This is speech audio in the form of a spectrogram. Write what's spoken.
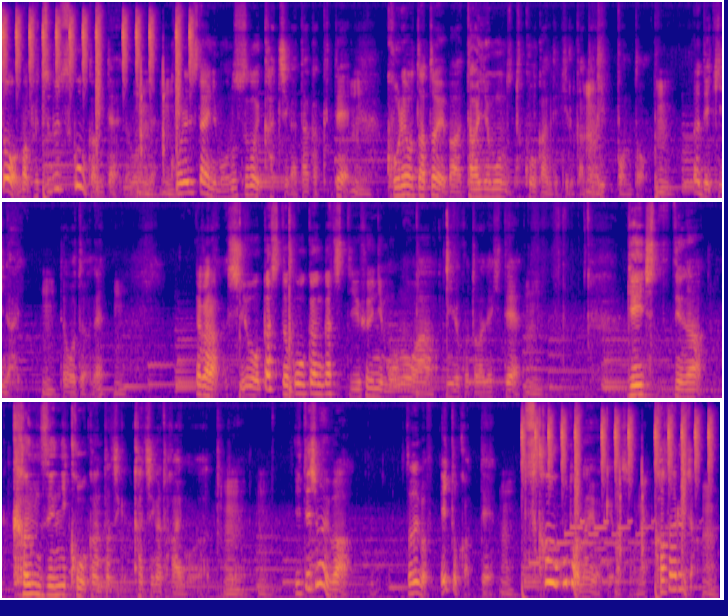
と、まあ、物々交換みたいなもんで、うんうん。これ自体にものすごい価値が高くて、んうん。これを例えばダイヤモンドと交換できるかとかうん。1本と、はできないっうん。てことよね。だから使用価値と交換価値っていうふうにものは見ることができてうん。芸術っていうのは完全に交換価値が価値が高いものだうん。言ってしまえば例えば絵とかって使うことはないわけ。ようね。飾るじゃん。うん。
